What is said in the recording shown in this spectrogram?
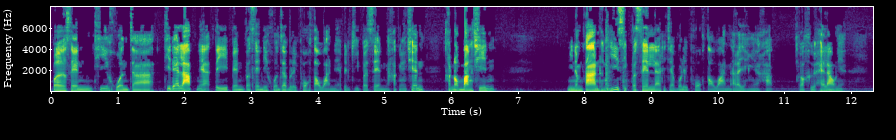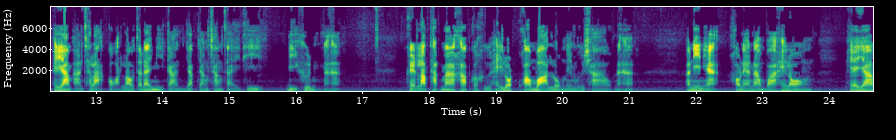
เปอร์เซ็นที่ควรจะที่ได้รับเนี่ยตีเป็นเปอร์เซ็นที่ควรจะบริโภคต่อวันเนี่ยเป็นกี่เปอร์เซ็นต์นะครับอย่างเช่น ขนมบางชิ้น มีน้ำตาลถึง 20%แล้วที่จะบริโภคต่อวันอะไรอย่างเงี้ยครับก็คือให้เราเนี่ยพยายามอ่านฉลากก่อนเราจะได้มีการยับยั้งชั่งใจที่ดีขึ้นนะฮะเคล็ดลับถัดมาครับก็คือให้ลดความหวานลงในมื้อเช้านะฮะอันนี้เนี่ยเขาแนะนำว่าให้ลองพยายาม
